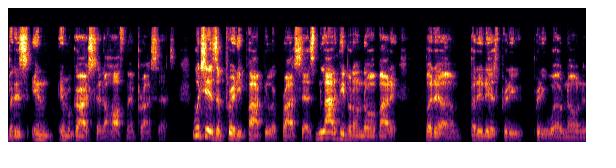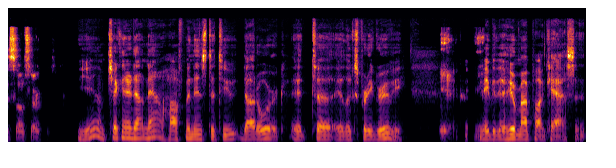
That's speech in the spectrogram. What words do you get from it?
but it's in in regards to the Hoffman process, which is a pretty popular process. A lot of people don't know about it, but um, but it is pretty pretty well known in some circles. Yeah, I'm checking it out now. HoffmanInstitute.org. It uh, it looks pretty groovy. Yeah, yeah. Maybe they'll hear my podcast.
